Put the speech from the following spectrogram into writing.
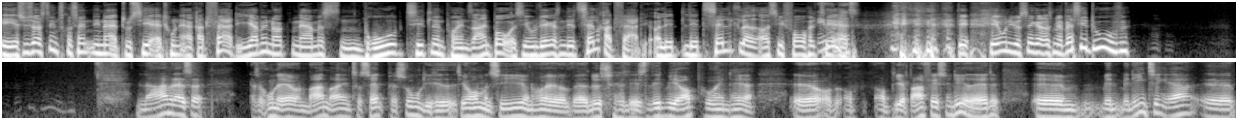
jeg synes også, det er interessant, Nina, at du siger, at hun er retfærdig. Jeg vil nok nærmest sådan bruge titlen på hendes egen bog og sige, at hun virker sådan lidt selvretfærdig og lidt, lidt selvglad også i forhold til, at... det, det er hun jo sikkert også. Men hvad siger du, Uffe? Nej, men altså, altså hun er jo en meget, meget interessant personlighed. Det må man sige, og nu har jeg jo været nødt til at læse lidt mere op på hende her, øh, og, og, og bliver bare fascineret af det. Øh, men, men en ting er, øh,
